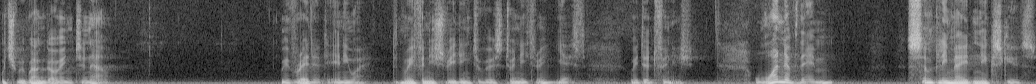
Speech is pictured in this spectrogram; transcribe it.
which we won't go into now. We've read it anyway. Didn't we finish reading to verse 23? Yes, we did finish. One of them simply made an excuse.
